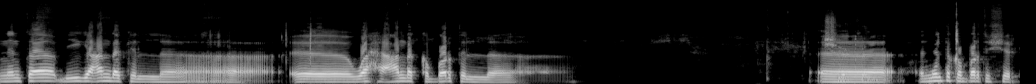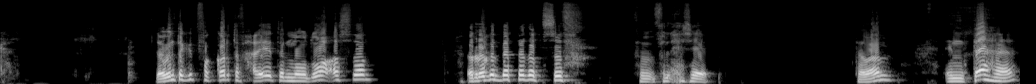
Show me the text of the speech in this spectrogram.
إن أنت بيجي عندك ال آه، واحد عندك كبرت ال الشركة دي. آه، إن أنت كبرت الشركة. لو انت جيت فكرت في حقيقة الموضوع أصلا الراجل ده ابتدى بصفر في الحساب. تمام؟ انتهى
